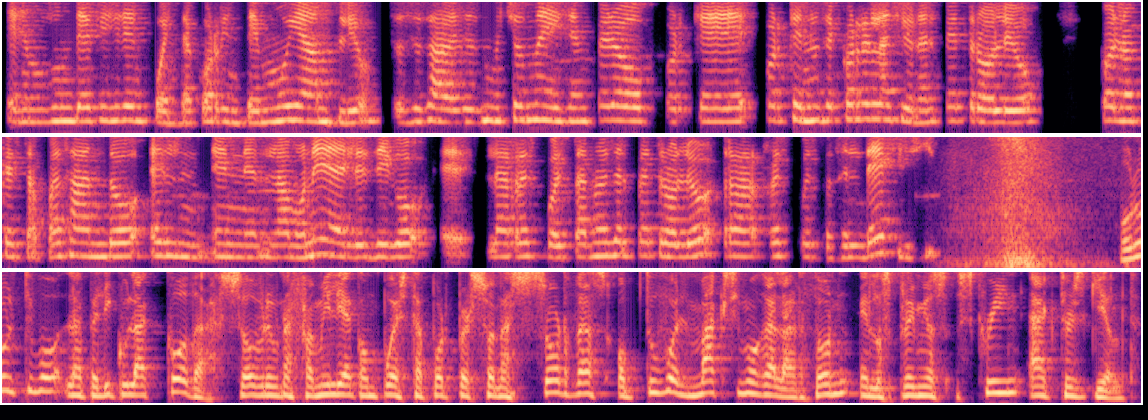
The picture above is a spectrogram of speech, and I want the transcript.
Tenemos un déficit en cuenta corriente muy amplio. Entonces a veces muchos me dicen, pero ¿por qué, por qué no se correlaciona el petróleo con lo que está pasando en, en, la moneda? Y les digo, eh, la respuesta no es el petróleo, la respuesta es el déficit. Por último, la película Coda, sobre una familia compuesta por personas sordas, obtuvo el máximo galardón en los premios Screen Actors Guild.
